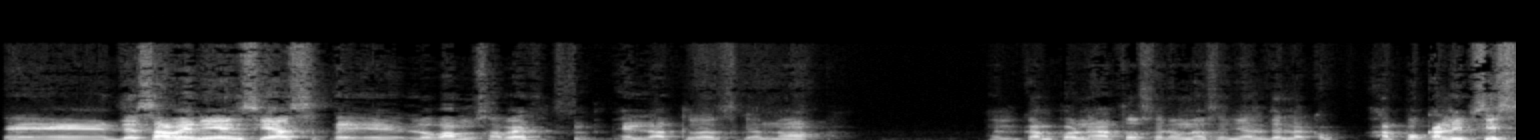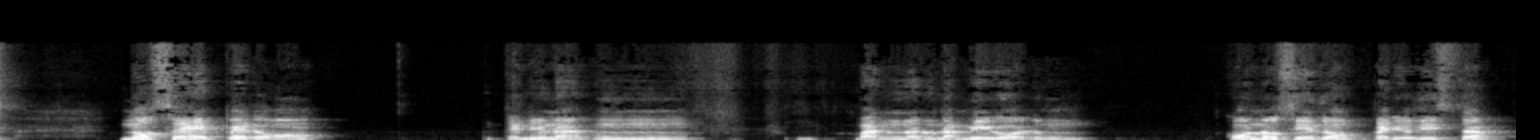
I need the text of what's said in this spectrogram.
eh, desavenencias, eh, lo vamos a ver. El Atlas ganó el campeonato, será una señal del apocalipsis. No sé, pero tenía una, un, bueno, no era un amigo, era un conocido periodista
